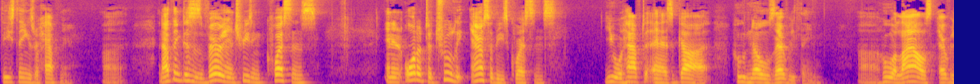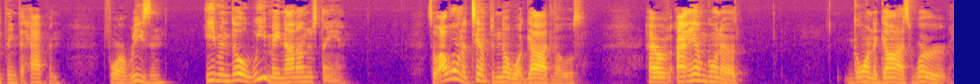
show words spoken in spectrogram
these things are happening. Uh, and I think this is very intriguing questions. And in order to truly answer these questions, you will have to ask God, who knows everything, uh, who allows everything to happen for a reason, even though we may not understand. So I won't attempt to know what God knows. However, I am going to go into God's word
